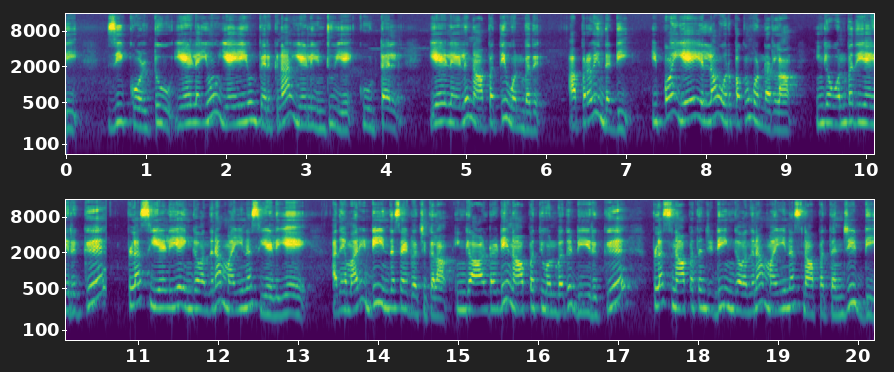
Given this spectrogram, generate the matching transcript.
டி. ஜீக்வல் டு ஏழையும் ஏயையும் பெருக்குனா ஏழு இன்டூ ஏ கூட்டல். ஏழு ஏழு நாற்பத்தி ஒன்பது. அப்புறம் இந்த டி. இப்போ ஏ எல்லாம் ஒரு பக்கம் கொண்டு வரலாம். இங்கே ஒன்பது ஏ இருக்குது ப்ளஸ் ஏழு ஏ இங்கே வந்துன்னா மைனஸ் ஏழு ஏ. அதே மாதிரி டி இந்த சைடு வச்சுக்கலாம். இங்கே ஆல்ரெடி நாற்பத்தி ஒன்பது டி இருக்குது ப்ளஸ் நாற்பத்தஞ்சு டி இங்கே வந்துன்னா மைனஸ் நாற்பத்தஞ்சு டி.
